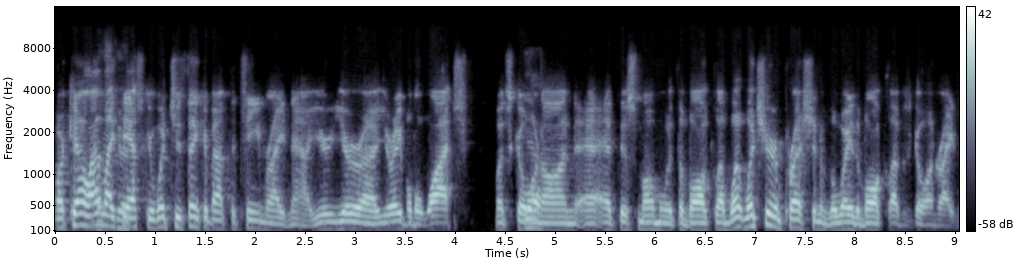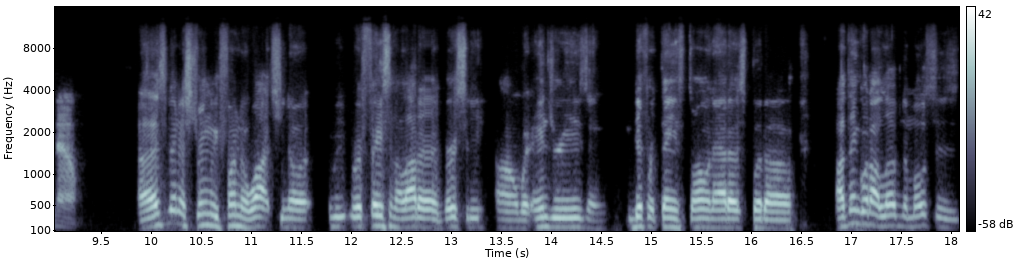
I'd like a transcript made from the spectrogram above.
Markelle, I'd That's like good. to ask you what you think about the team right now. You're you're uh, you're able to watch what's going Yeah. on at this moment with the ball club. What, what's your impression of the way the ball club is going right now? Uh, it's been extremely fun to watch. You know, we, we're facing a lot of adversity um, with injuries and different things thrown at us. But uh, I think what I love the most is,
